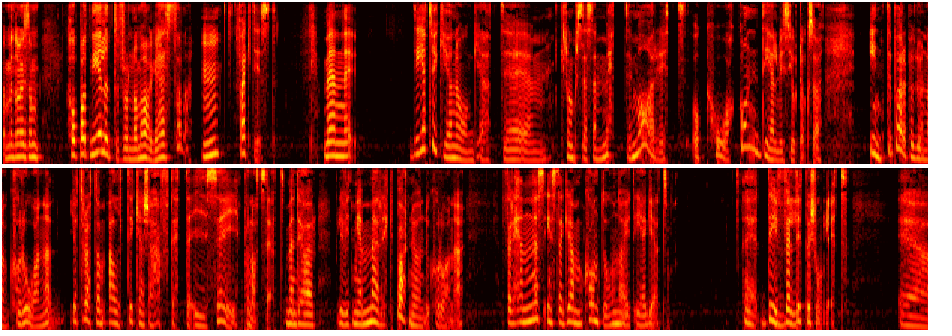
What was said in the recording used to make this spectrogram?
ja, men de har liksom hoppat ner lite från de höga hästarna. Mm, faktiskt. Men det tycker jag nog att eh, kronprinsessa Mette-Marit och Håkon delvis gjort också. Inte bara på grund av corona. Jag tror att de alltid kanske haft detta i sig på något sätt. Men det har blivit mer märkbart nu under corona. För hennes Instagramkonto, hon har ju ett eget. Eh, det är väldigt personligt. Eh,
